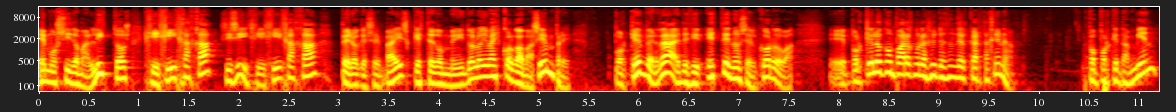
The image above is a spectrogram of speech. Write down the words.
hemos sido más listos, jiji, jaja, sí, sí, jiji, jaja, pero que sepáis que este don Benito lo lleváis colgado para siempre. Porque es verdad, es decir, este no es el Córdoba. Eh, ¿Por qué lo comparo con la situación del Cartagena? Pues porque también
